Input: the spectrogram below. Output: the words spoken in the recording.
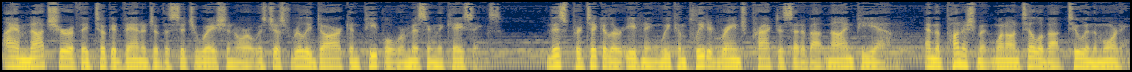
I am not sure if they took advantage of the situation or it was just really dark and people were missing the casings. This particular evening we completed range practice at about 9 p.m., and the punishment went on till about 2 in the morning.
